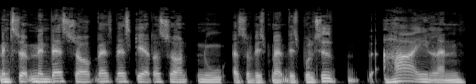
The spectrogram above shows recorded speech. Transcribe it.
Men, så, men hvad så? Hvad, hvad sker der så nu? Altså hvis, man, hvis politiet har en eller anden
